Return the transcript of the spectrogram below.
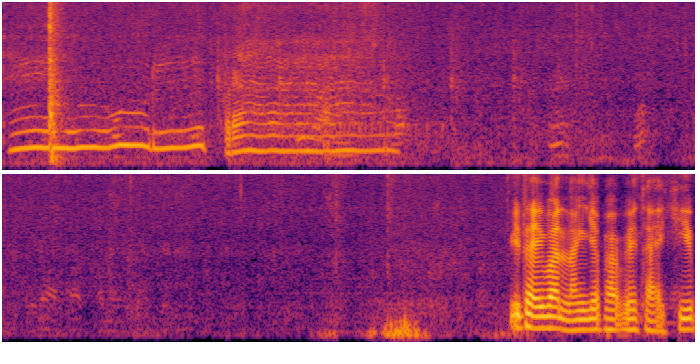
เธอรู้หรือเปล่าพี่ไทยวันหลังจะพาไปถ่ายคลิป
